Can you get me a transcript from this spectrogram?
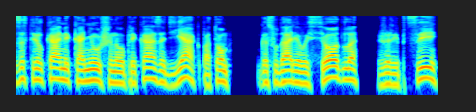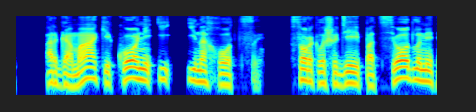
За стрелками конюшенного приказа дьяк, потом государевы седла, жеребцы, аргамаки, кони и иноходцы. 40 лошадей под седлами,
